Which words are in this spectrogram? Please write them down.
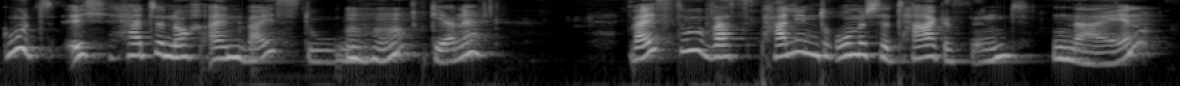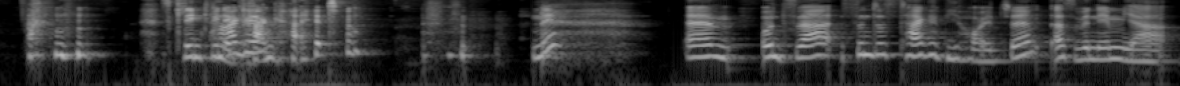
Gut, ich hätte noch ein Weißt du. Mhm, gerne. Weißt du, was palindromische Tage sind? Nein. Es klingt Tage, wie eine Krankheit. ne? Ähm, und zwar sind es Tage wie heute. Also wir nehmen ja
